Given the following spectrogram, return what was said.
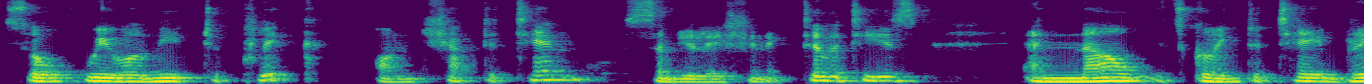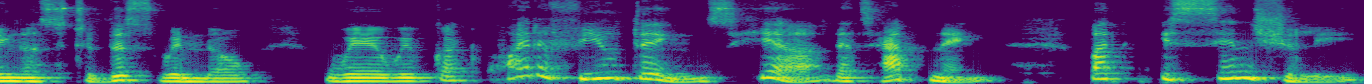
So we will need to click on chapter 10, simulation activities. And now it's going to bring us to this window where we've got quite a few things here that's happening. But essentially,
